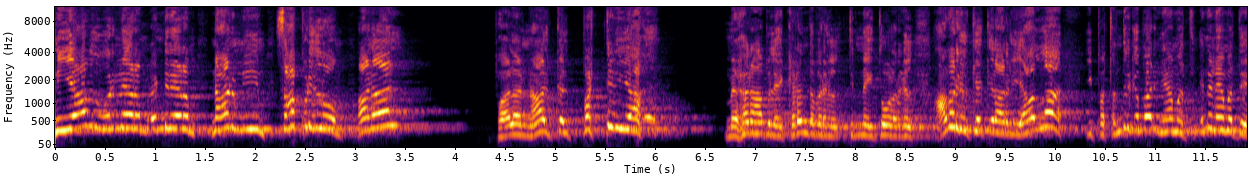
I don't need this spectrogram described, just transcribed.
நீயாவது ஒரு நேரம் ரெண்டு நேரம் நானும் நீயும் சாப்பிடுகிறோம். ஆனால் பல நாட்கள் பட்டினியாக மெஹராபிலே கிடந்தவர்கள் திண்ணை தோழர்கள் அவர்கள் கேட்கிறார்கள் யாரெல்லாம் இப்ப தந்திருக்க பாரு நியமத்து. என்ன நியமத்து?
